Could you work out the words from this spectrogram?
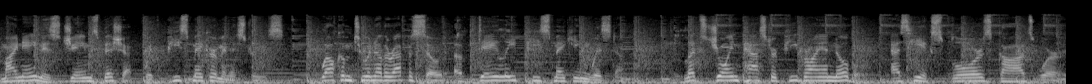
My name is James Bishop with Peacemaker Ministries. Welcome to another episode of Daily Peacemaking Wisdom. Let's join Pastor P. Brian Noble as he explores God's Word.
